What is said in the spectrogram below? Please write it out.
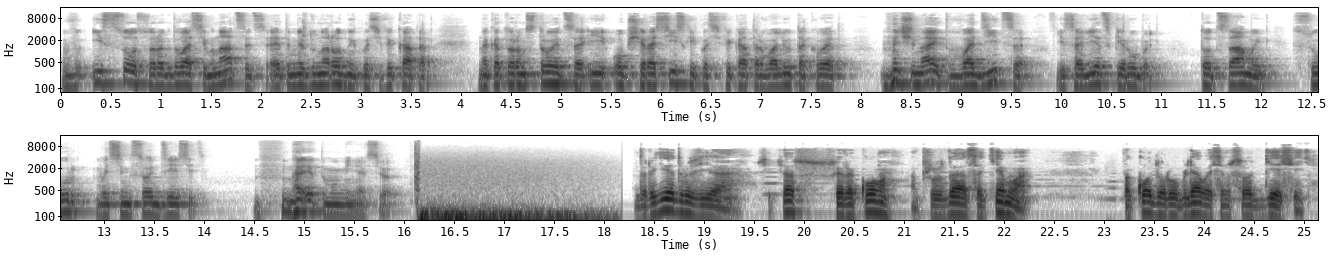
в ISO 4217, а это международный классификатор, на котором строится и общероссийский классификатор валют АКВЭД, начинает вводиться и советский рубль, тот самый СУР-810. На этом у меня все. Дорогие друзья, сейчас широко обсуждается тема по коду рубля 810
